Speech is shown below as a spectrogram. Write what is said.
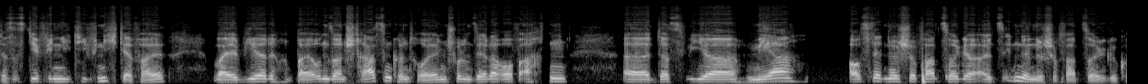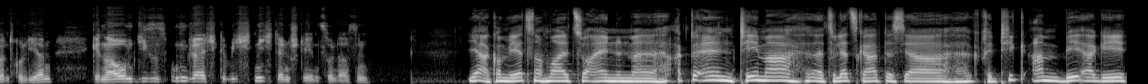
Das ist definitiv nicht der Fall, weil wir bei unseren Straßenkontrollen schon sehr darauf achten, äh, dass wir mehr ausländische Fahrzeuge als inländische Fahrzeuge kontrollieren, genau um dieses Ungleichgewicht nicht entstehen zu lassen. Ja, kommen wir jetzt nochmal zu einem äh, aktuellen Thema. Äh, zuletzt gab es ja Kritik am BAG,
